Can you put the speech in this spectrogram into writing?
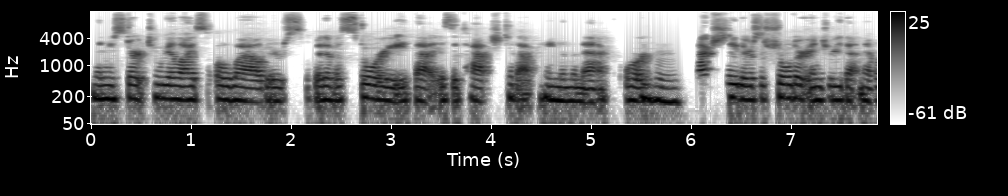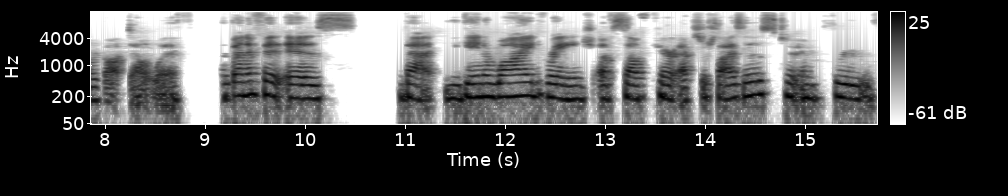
and then you start to realize, oh wow, there's a bit of a story that is attached to that pain in the neck, or mm-hmm. actually there's a shoulder injury that never got dealt with. The benefit is that you gain a wide range of self-care exercises to improve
